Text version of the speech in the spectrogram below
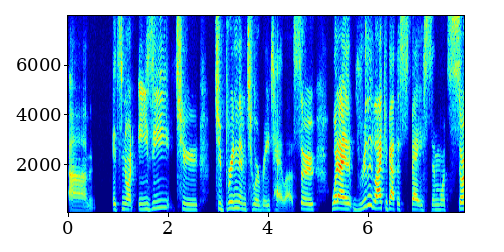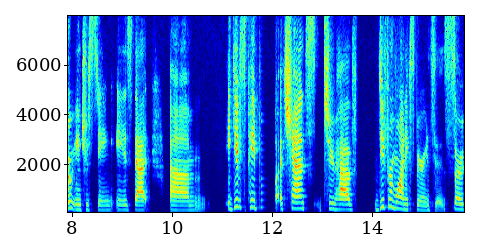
um, it's not easy to to bring them to a retailer. So what I really like about the space and what's so interesting is that um, it gives people a chance to have different wine experiences. So,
